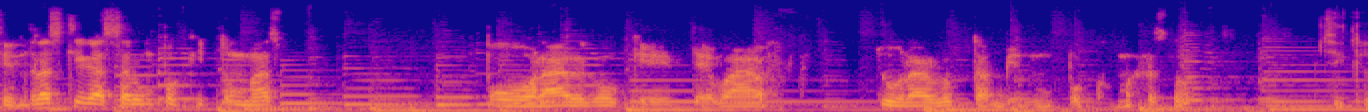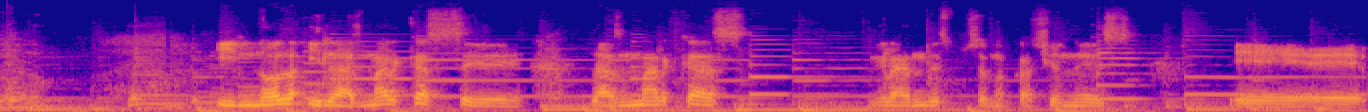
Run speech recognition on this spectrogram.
tendrás que gastar un poquito más por algo que te va a durar también un poco más, ¿no? sí, claro. y no y las marcas eh, las marcas grandes pues en ocasiones eh,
